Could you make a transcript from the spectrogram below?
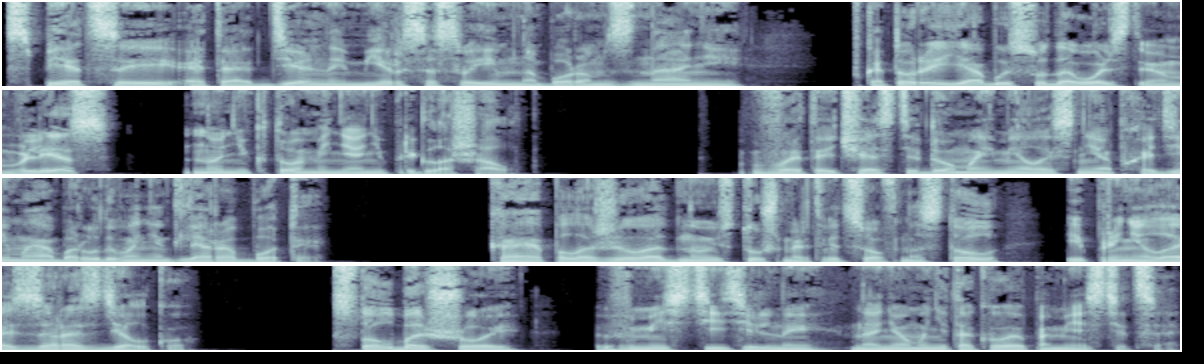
Специи — это отдельный мир со своим набором знаний, в который я бы с удовольствием влез, но никто меня не приглашал. В этой части дома имелось необходимое оборудование для работы. Кая положила одну из туш мертвецов на стол и принялась за разделку. Стол большой, вместительный, на нем и не такое поместится.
